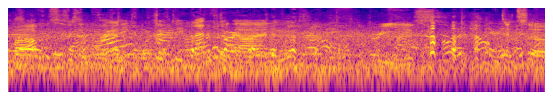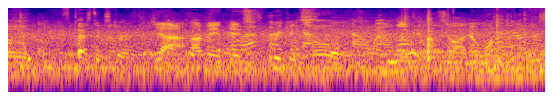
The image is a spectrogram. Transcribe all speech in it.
my office is in Brand 59 degrees. And so, best experience. Yeah, I mean, it's freaking cold. So I don't want to do this.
